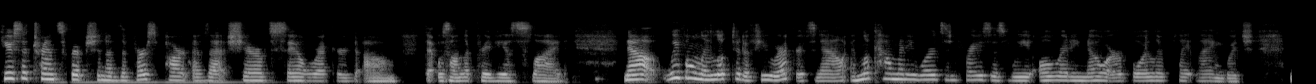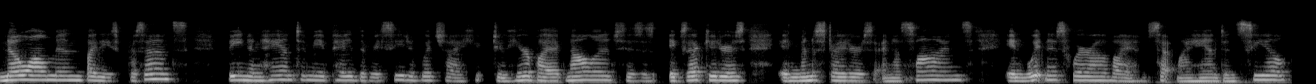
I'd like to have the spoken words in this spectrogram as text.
Here's a transcription of the first part of that sheriff's sale record um, that was on the previous slide. Now, we've only looked at a few records now, and look how many words and phrases we already know are boilerplate language. Know all men by these presents, being in hand to me paid the receipt of which I do hereby acknowledge his executors, administrators, and assigns, in witness whereof I have set my hand and seal.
